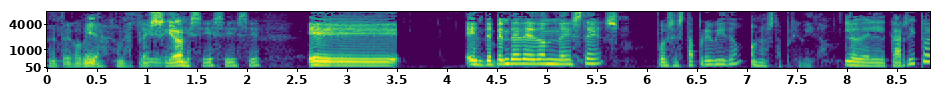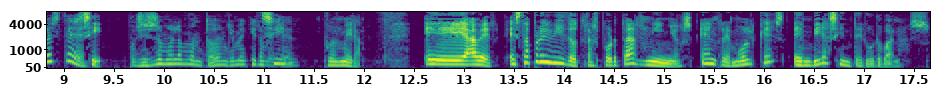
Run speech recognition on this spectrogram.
entre comillas, una expresión. Sí, sí, sí, sí. Eh, eh, depende de dónde estés, pues está prohibido o no está prohibido. ¿Lo del carrito este? Sí. Pues eso mola un montón, yo me quiero Sí, meter. pues mira. Eh, a ver, está prohibido transportar niños en remolques en vías interurbanas.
